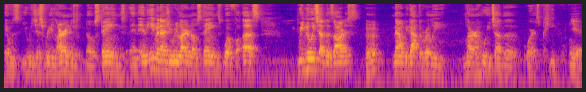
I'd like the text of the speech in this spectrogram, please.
it was you was just relearning those things, and and even as you relearn those things, well for us, we knew each other as artists. Mm-hmm. Now we got to really learn who each other were as people. Yeah.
